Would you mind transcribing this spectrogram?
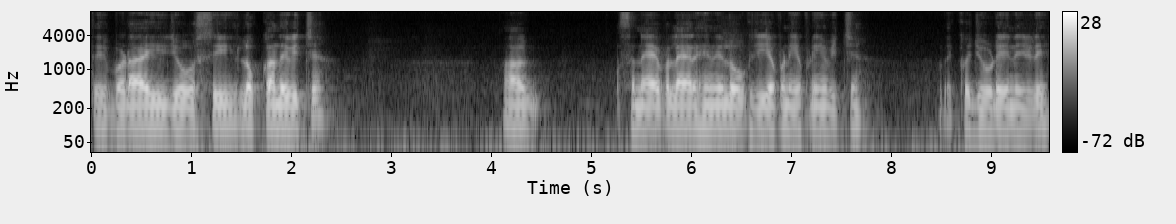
ਤੇ ਬੜਾ ਹੀ ਜੋਸ਼ ਸੀ ਲੋਕਾਂ ਦੇ ਵਿੱਚ। ਆ ਸਨੈਪ ਲੈ ਰਹੇ ਨੇ ਲੋਕ ਜੀ ਆਪਣੀ ਆਪਣੀਆਂ ਵਿੱਚ। ਦੇਖੋ ਜੋੜੇ ਨੇ ਜਿਹੜੇ।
